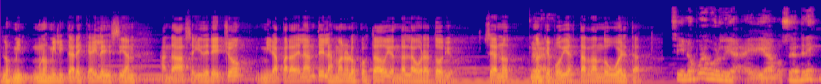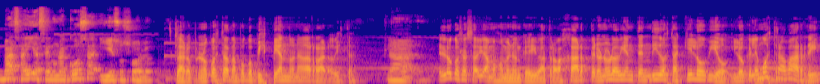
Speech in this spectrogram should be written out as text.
los unos militares que ahí le decían, anda, seguí derecho, mira para adelante, las manos a los costados y anda al laboratorio. O sea, no, no es que podía estar dando vuelta. Sí, no puedes boludear ahí, digamos. O sea, tenés, vas ahí a hacer una cosa y eso solo. Claro, pero no puede estar tampoco pispeando nada raro, ¿viste? Claro. El loco ya sabía más o menos en qué iba a trabajar, pero no lo había entendido hasta que lo vio. Y lo que le muestra a Barry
